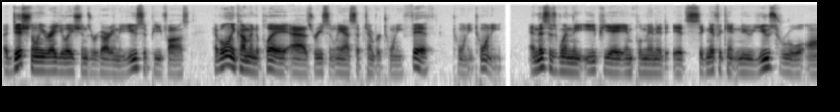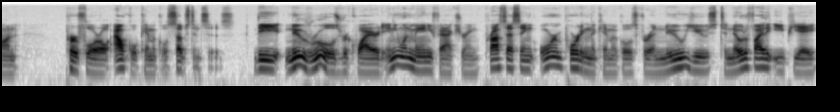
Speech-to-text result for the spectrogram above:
Additionally, regulations regarding the use of PFAS have only come into play as recently as September 25th, 2020. And this is when the EPA implemented its significant new use rule on perfluoroalkyl chemical substances. The new rules required anyone manufacturing, processing, or importing the chemicals for a new use to notify the EPA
